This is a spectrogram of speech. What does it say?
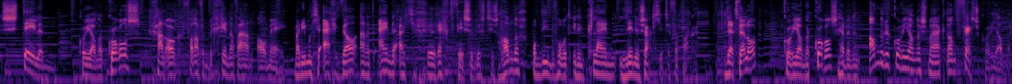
stelen. Korianderkorrels gaan ook vanaf het begin af aan al mee. Maar die moet je eigenlijk wel aan het einde uit je gerecht vissen. Dus het is handig om die bijvoorbeeld in een klein linnen zakje te verpakken. Let wel op, korianderkorrels hebben een andere koriandersmaak dan verse koriander.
